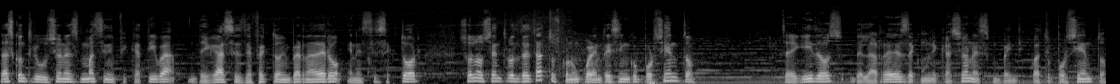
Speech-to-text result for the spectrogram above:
Las contribuciones más significativas de gases de efecto invernadero en este sector son los centros de datos con un 45%, seguidos de las redes de comunicaciones, un 24%,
